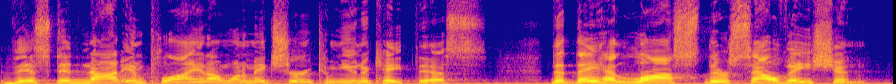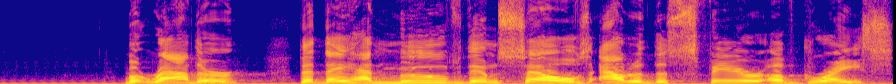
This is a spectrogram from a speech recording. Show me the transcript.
This did not imply, and I want to make sure and communicate this, that they had lost their salvation, but rather that they had moved themselves out of the sphere of grace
